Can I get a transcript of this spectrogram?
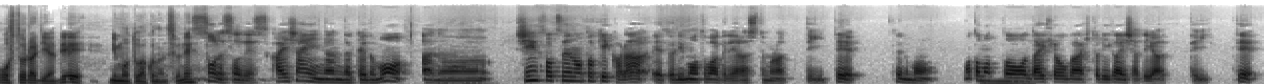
オーストラリアでリモートワークなんですよね。そうです、そうです。会社員なんだけども、あのー新卒の時から、えっ、と、リモートワークでやらせてもらっていて、というのも、もともと代表が一人会社でやっていて、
